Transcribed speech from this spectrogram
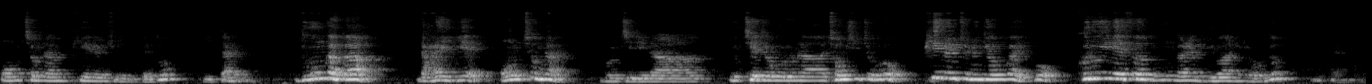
엄청난 피해를 줄 때도 있다는 거예요. 누군가가 나에게 엄청난 물질이나 육체적으로나 정신적으로 피해를 주는 경우가 있고 그로 인해서 누군가를 미워하는 경우도 있다는 거예요.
